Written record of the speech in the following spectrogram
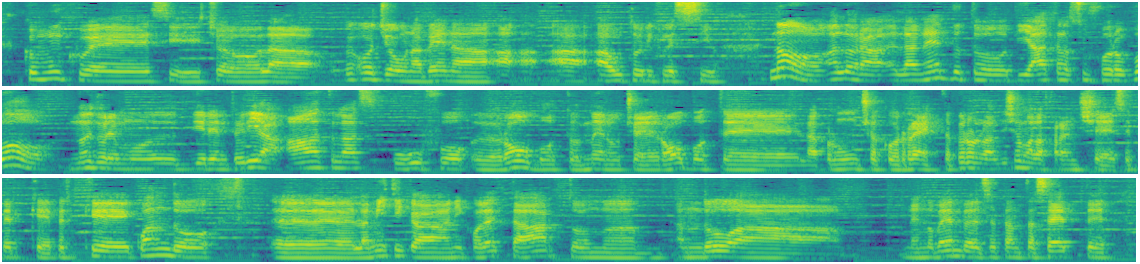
Comunque, sì, la- oggi ho una vena a- a- autoriflessiva. No, allora, l'aneddoto di Atlas UFO Robot, noi dovremmo dire in teoria Atlas UFO eh, Robot, almeno, cioè robot è la pronuncia corretta, però la, diciamo la francese, perché? Perché quando eh, la mitica Nicoletta Artom andò a, nel novembre del 77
